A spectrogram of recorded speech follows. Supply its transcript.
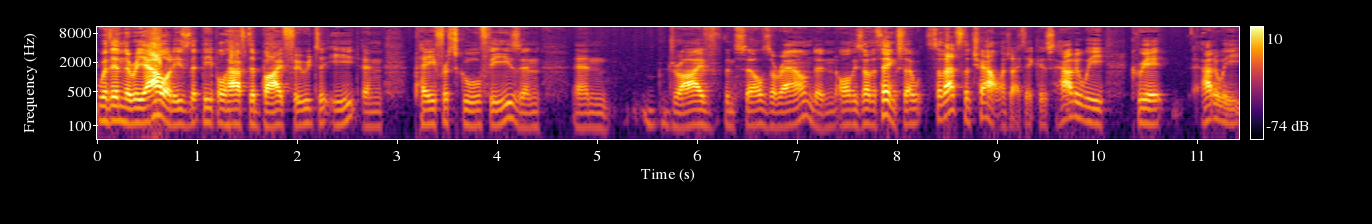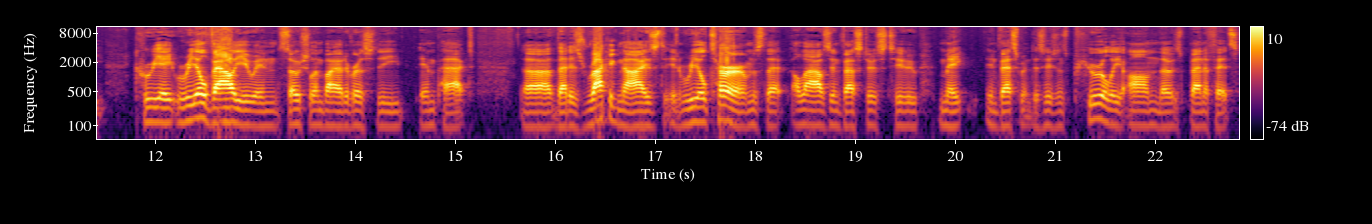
within the realities that people have to buy food to eat and pay for school fees and and drive themselves around and all these other things so so that's the challenge i think is how do we create how do we create real value in social and biodiversity impact uh, that is recognized in real terms that allows investors to make investment decisions purely on those benefits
